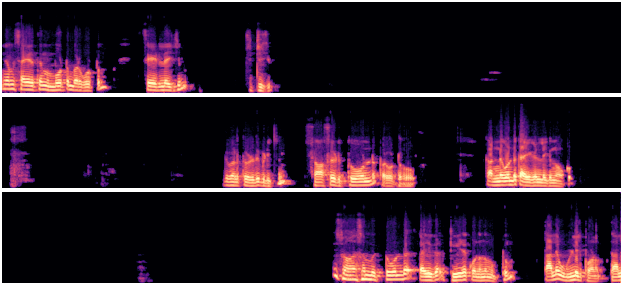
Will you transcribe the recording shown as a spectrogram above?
നമ്മൾ ശരീരത്തെ മുമ്പോട്ടും പുറകോട്ടും സൈഡിലേക്കും ചുറ്റിക്കും. ഇതുപോലെ തൊഴുത് പിടിക്കും. ശ്വാസം എടുത്തുകൊണ്ട് പുറകോട്ട് പോകും. കണ്ണുകൊണ്ട് കൈകളിലേക്ക് നോക്കും. ശ്വാസം വിട്ടുകൊണ്ട് കൈകൾ കീഴെ കൊണ്ടുവന്ന് മുട്ടും. തല ഉള്ളിൽ പോകണം തല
